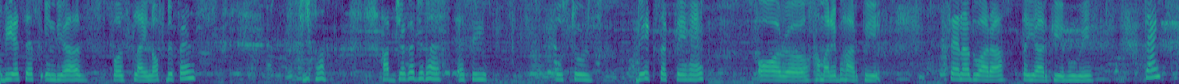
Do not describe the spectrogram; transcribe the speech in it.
B S F India's first line of defence यहाँ आप जगह जगह ऐसी पोस्टर्स देख सकते हैं और हमारे भारतीय सेना द्वारा तैयार किए हुए टैंक्स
